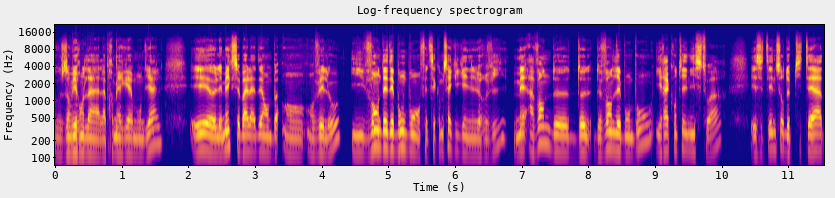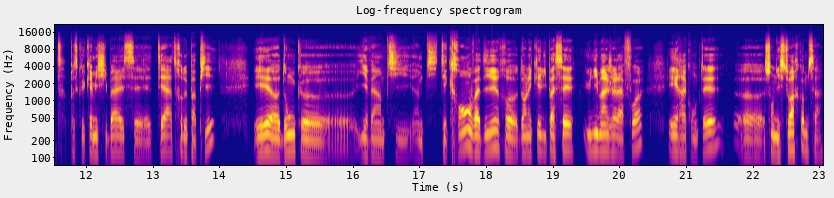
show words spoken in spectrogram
aux environs de la, la Première Guerre mondiale. Et euh, les mecs se baladaient en, ba- en- en vélo, ils vendaient des bonbons en fait, c'est comme ça qu'ils gagnaient leur vie. Mais avant de, de- de vendre les bonbons, ils racontaient une histoire. Et c'était une sorte de petit théâtre, parce que Kamishibai c'est théâtre de papier. Et euh, donc, euh, il y avait un petit, un petit écran, on va dire, dans lequel il passait une image à la fois et il racontait son histoire comme ça.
